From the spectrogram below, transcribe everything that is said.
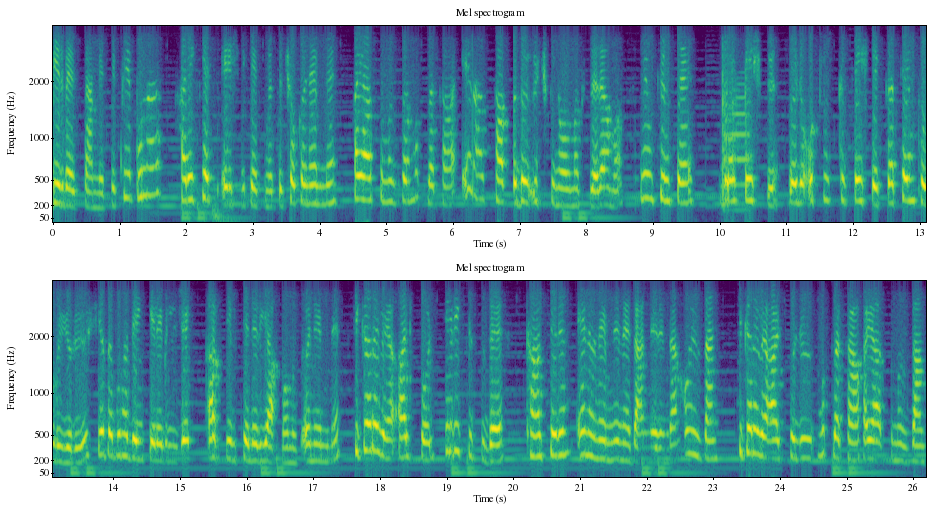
bir beslenme tipi. Buna hareket eşlik etmesi çok önemli. Hayatımızda mutlaka en az haftada 3 gün olmak üzere ama mümkünse 4-5 gün böyle 30-45 dakika tempolu yürüyüş ya da buna denk gelebilecek aktiviteleri yapmamız önemli. Sigara ve alkol her ikisi de kanserin en önemli nedenlerinden. O yüzden sigara ve alkolü mutlaka hayatımızdan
